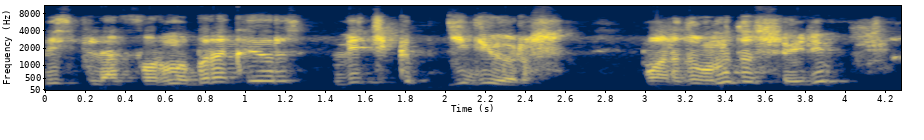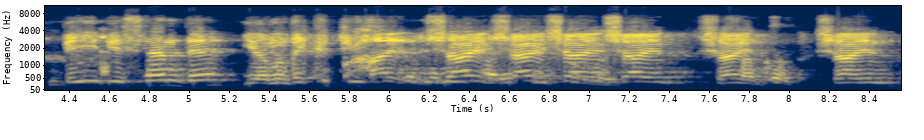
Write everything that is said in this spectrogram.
biz platformu bırakıyoruz ve çıkıp gidiyoruz. Bu arada onu da söyleyeyim. Baby sen de yanındaki Türk... Hayır Şahin Şahin Şahin Şahin Şahin Sakın. Şahin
